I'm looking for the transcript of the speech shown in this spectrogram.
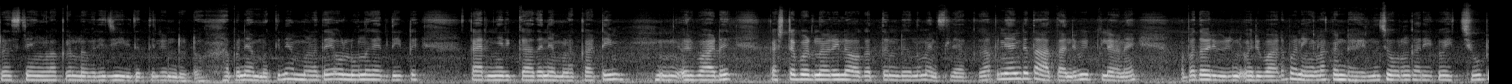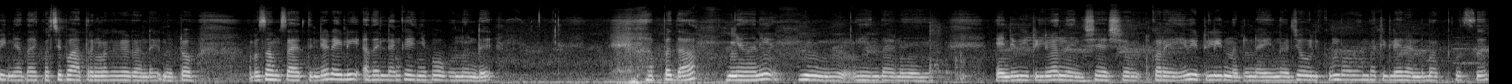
പ്രശ്നങ്ങളൊക്കെ ഉള്ളവർ ജീവിതത്തിലുണ്ട് കേട്ടോ. അപ്പോൾ നമുക്ക് നമ്മളതേ ഉള്ളൂ എന്ന് കരുതിയിട്ട് കരഞ്ഞിരിക്കാതെ നമ്മളെക്കാട്ടിയും ഒരുപാട് ഒരുപാട് കഷ്ടപ്പെടുന്നവർ ലോകത്തുണ്ട് എന്ന് മനസ്സിലാക്കുക. അപ്പോൾ ഞാൻ എന്റെ താത്താന്റെ വീട്ടിലാണ്. അപ്പോൾ അത് ഒരു ഒരുപാട് പണികളൊക്കെ ഉണ്ടായിരുന്നു. ചോറും കറിയൊക്കെ വെച്ചു. പിന്നെ അതായത് കുറച്ച് പാത്രങ്ങളൊക്കെ കഴുകാണ്ടായിരുന്നു കേട്ടോ അപ്പോൾ സംസാരത്തിന്റെ ഇടയിൽ അതെല്ലാം കഴിഞ്ഞ് പോകുന്നുണ്ട്. അപ്പോൾ ഇതാ ഞാൻ എന്താണ് എന്റെ വീട്ടിൽ വന്നതിന് ശേഷം കുറേ വീട്ടിൽ ഇരുന്നിട്ടുണ്ടായിരുന്നു ഒരു ജോലിക്കും പോകാൻ പറ്റില്ല. രണ്ട് മക്കൾസ്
